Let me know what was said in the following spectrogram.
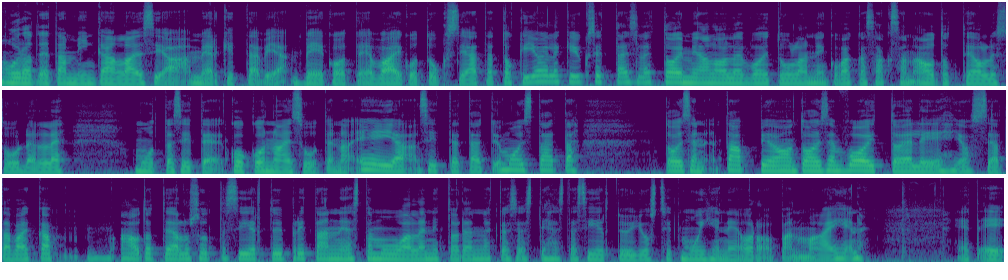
odoteta minkäänlaisia merkittäviä BKT-vaikutuksia. Että toki joillekin yksittäisille toimialoille voi tulla, niin kuin vaikka Saksan autoteollisuudelle, mutta sitten kokonaisuutena ei. Ja sitten täytyy muistaa, että toisen tappio on toisen voitto, eli jos sieltä vaikka autoteollisuutta siirtyy Britanniasta muualle, niin todennäköisesti sitä siirtyy just sit muihin Euroopan maihin. Et ei,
